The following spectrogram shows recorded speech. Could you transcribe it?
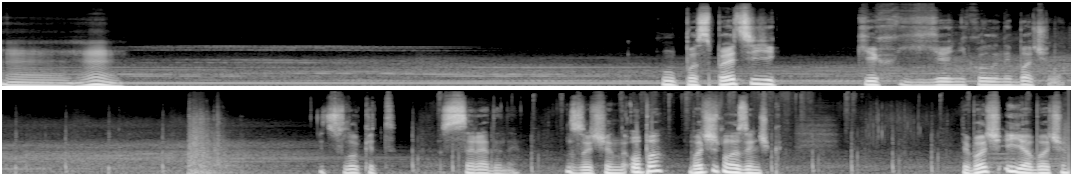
Угу. Купа спецій, яких я ніколи не бачила. Locked зсередини. Зачинено. Опа, бачиш магазинчик? Ти бачиш, і я бачу.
